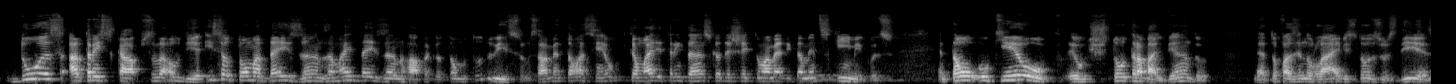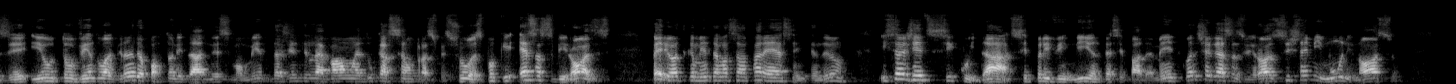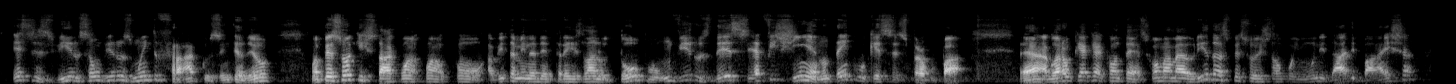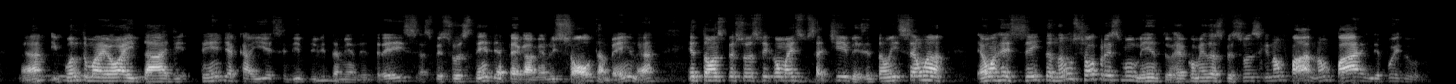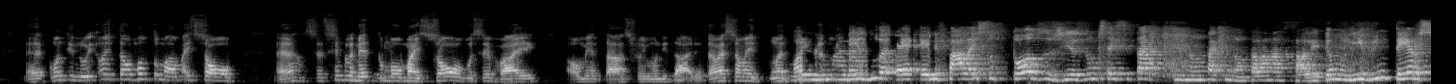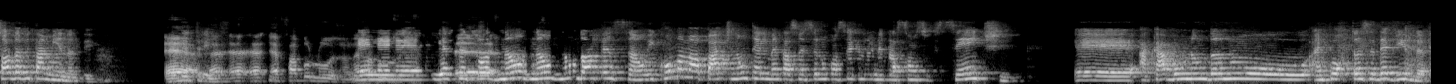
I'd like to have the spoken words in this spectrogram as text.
duas a três cápsulas ao dia. Isso eu tomo há 10 anos, há mais de 10 anos, Rafa, que eu tomo tudo isso, não sabe? Então, assim, eu tenho mais de 30 anos que eu deixei de tomar medicamentos químicos. Então, o que eu, eu estou trabalhando, estou né, fazendo lives todos os dias, e eu estou vendo uma grande oportunidade nesse momento da gente levar uma educação para as pessoas, porque essas viroses, periodicamente, elas aparecem, entendeu? E se a gente se cuidar, se prevenir antecipadamente, quando chegar essas viroses, o sistema imune nosso, esses vírus são vírus muito fracos, entendeu? Uma pessoa que está com a, com a, com a vitamina D3 lá no topo, um vírus desse é fichinha, não tem com o que se preocupar. É, agora, o que é que acontece? Como a maioria das pessoas estão com imunidade baixa, né, e quanto maior a idade, tende a cair esse nível de vitamina D3, as pessoas tendem a pegar menos sol também, né? Então, as pessoas ficam mais suscetíveis. Então, isso é uma, é uma receita não só para esse momento. Eu recomendo às pessoas que não, parem, não parem depois do né? continue, ou então vão tomar mais sol. Né? Você simplesmente tomou mais sol, você vai aumentar a sua imunidade. Então, essa é uma, uma Olha, dica. Meu marido, do... é, ele fala isso todos os dias. Não sei se está aqui, não está aqui não, está lá na sala. Ele tem um livro inteiro só da vitamina D. É, é, é, é, fabuloso, né? É, e as pessoas não, não, não dão atenção. E como a maior parte não tem alimentação e você não consegue uma alimentação suficiente, é, acabam não dando a importância devida.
